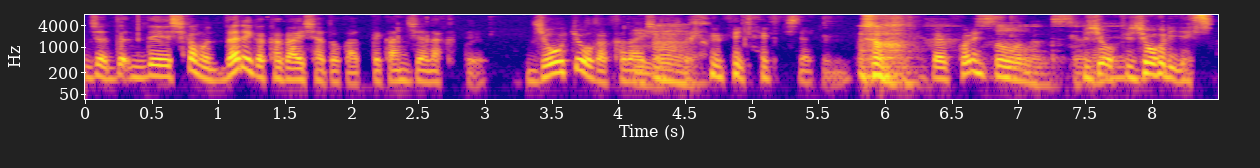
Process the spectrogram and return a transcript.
じゃで、しかも誰が加害者とかって感じじゃなくて、状況が加害者みたいなみたいな感じに。そうだからこれ、そうなんですよ不条、不ね。条理です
